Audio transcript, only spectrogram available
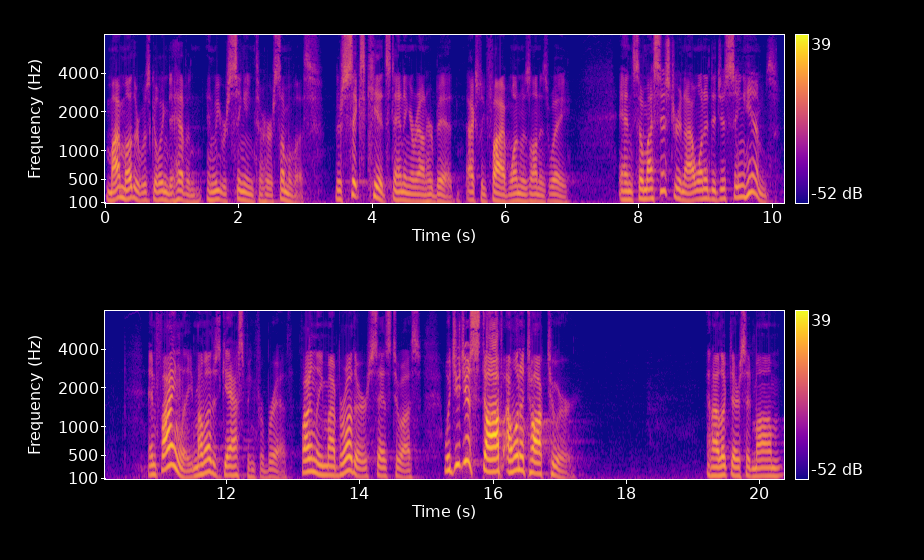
my mother was going to heaven, and we were singing to her, some of us. There's six kids standing around her bed. Actually, five. One was on his way. And so my sister and I wanted to just sing hymns. And finally, my mother's gasping for breath. Finally, my brother says to us, Would you just stop? I want to talk to her. And I looked at her and said, Mom,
